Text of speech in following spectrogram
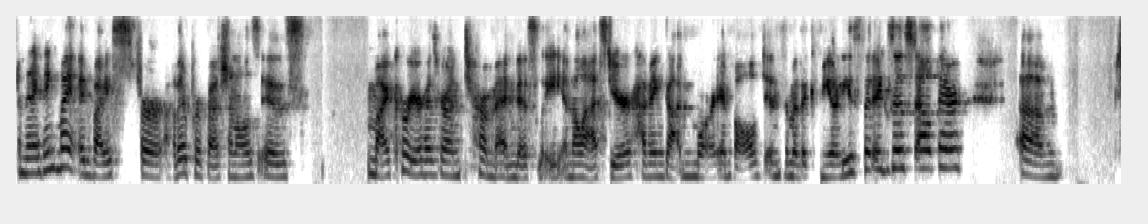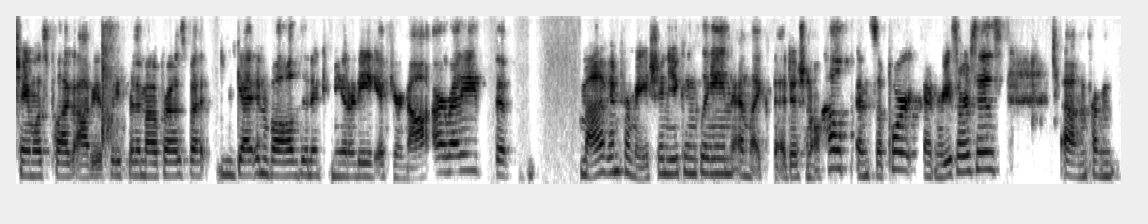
and then I think my advice for other professionals is my career has grown tremendously in the last year, having gotten more involved in some of the communities that exist out there. Um, shameless plug, obviously, for the MoPros, but get involved in a community if you're not already. The amount of information you can glean and like the additional help and support and resources um, from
